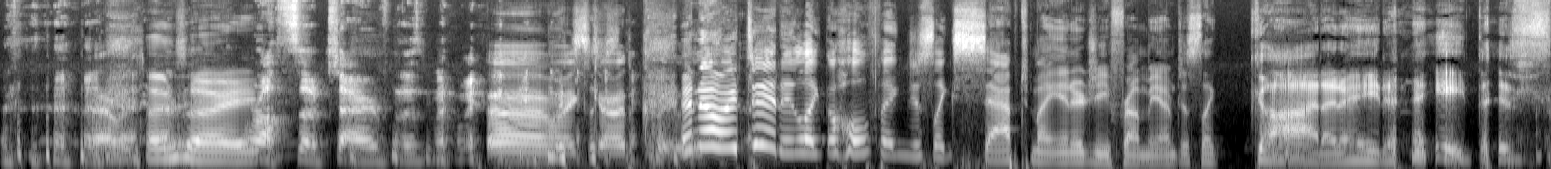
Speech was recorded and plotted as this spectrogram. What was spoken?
That was I'm sorry. We're all so tired from this movie. Oh my god! Clearly. And no, it did. It like the whole thing just like sapped my energy from me. I'm just like, God, I hate it. I hate this.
